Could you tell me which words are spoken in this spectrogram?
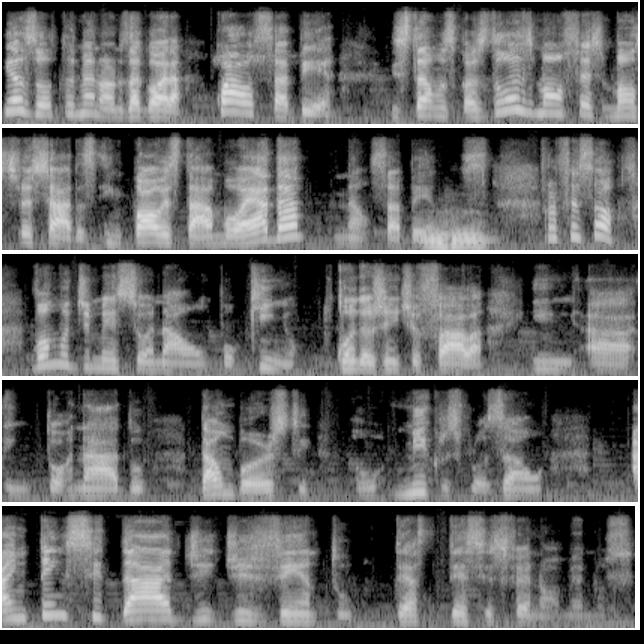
E as outras menores. Agora, qual saber? Estamos com as duas mãos fechadas. Em qual está a moeda? Não sabemos. Uhum. Professor, vamos dimensionar um pouquinho quando a gente fala em, uh, em tornado, downburst, microexplosão, a intensidade de vento de, desses fenômenos.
